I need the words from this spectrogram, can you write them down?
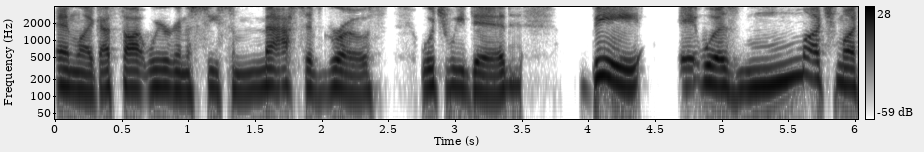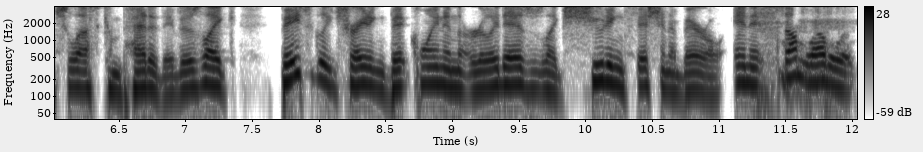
and like I thought we were going to see some massive growth, which we did. B, it was much much less competitive. It was like basically trading Bitcoin in the early days was like shooting fish in a barrel, and at some level it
